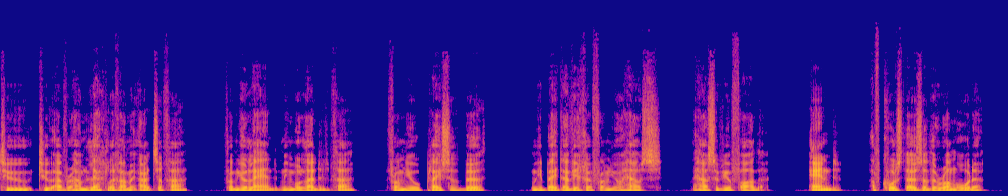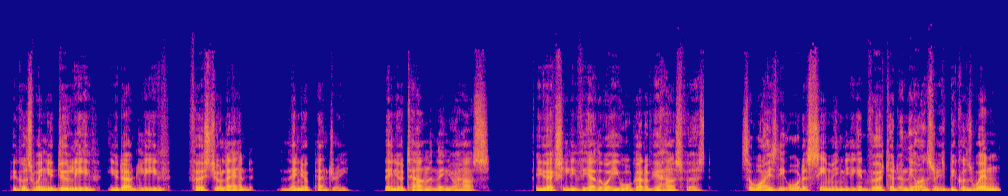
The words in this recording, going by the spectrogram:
to to Abraham, Lech lecha me'artzecha, from your land, mimoladetcha, from your place of birth, beit avicha, from your house, the house of your father. And of course, those are the wrong order, because when you do leave, you don't leave first your land, then your country, then your town, and then your house. You actually leave the other way. You walk out of your house first. So, why is the order seemingly inverted? And the answer is because when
